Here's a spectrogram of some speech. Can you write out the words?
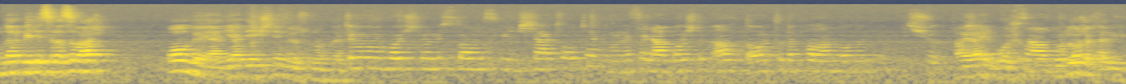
bunların belli sırası var. Olmuyor yani yer değiştiremiyorsun onları. Hocam ama boşluğun üstte olması gibi bir şart olacak mı? Mesela boşluk altta, ortada falan da olabilir. Şu. Hayır hayır boş. Sağ ol. Burada olacak tabii ki.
